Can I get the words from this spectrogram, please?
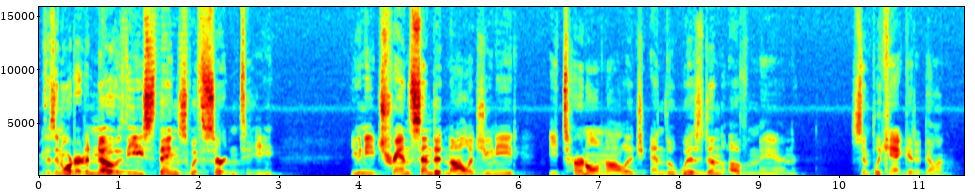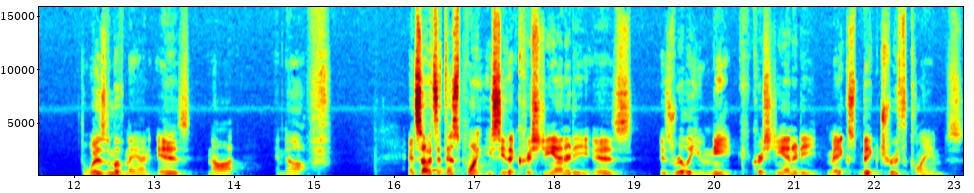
Because in order to know these things with certainty, you need transcendent knowledge. You need eternal knowledge, and the wisdom of man simply can't get it done. The wisdom of man is not enough. And so it's at this point you see that Christianity is, is really unique. Christianity makes big truth claims.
